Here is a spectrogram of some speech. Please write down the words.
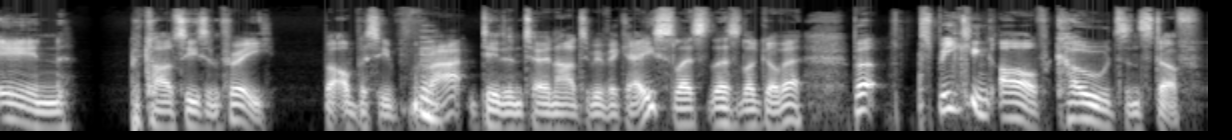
in Picard season three, but obviously hmm. that didn't turn out to be the case. Let's let's look over. But speaking of codes and stuff,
